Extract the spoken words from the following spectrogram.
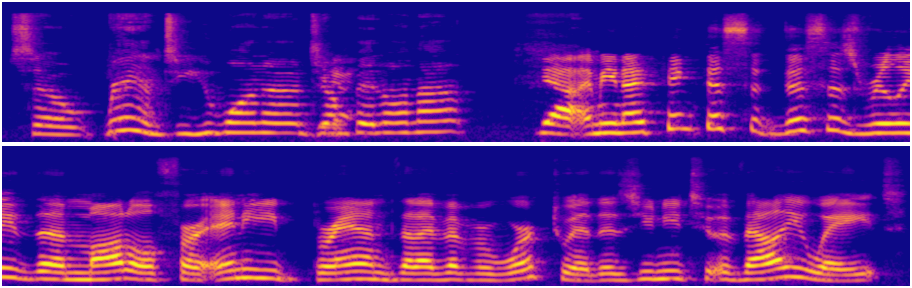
So, Rand, do you want to jump yeah. in on that? Yeah, I mean, I think this this is really the model for any brand that I've ever worked with. Is you need to evaluate,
